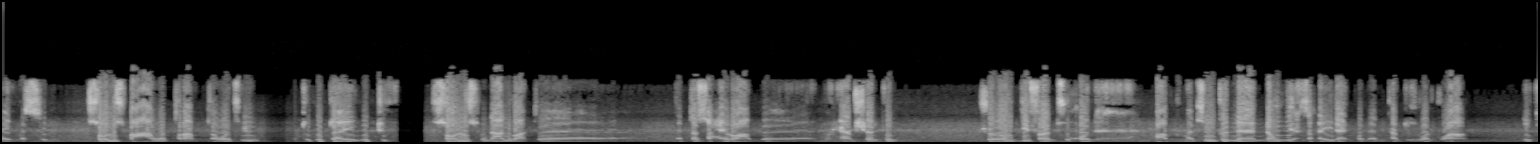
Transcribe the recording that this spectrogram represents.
ኣይመስልን ሰሉስ ብዓወት ትራምፕ ተወጺኡ እቲ ጉዳይ ውድእ እዩ ሰሉስ ምናልባት እንተሳዒሩ ኣብ ኑሃምሸር ግን ሽዑ ዲፍረንት ዝኾነ ማፕ ክመጽእ እዩ ግን ነዊሕ ዝኸይድ ኣይኮነን ከምቲ ዝበልኩዋ ኒኪ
